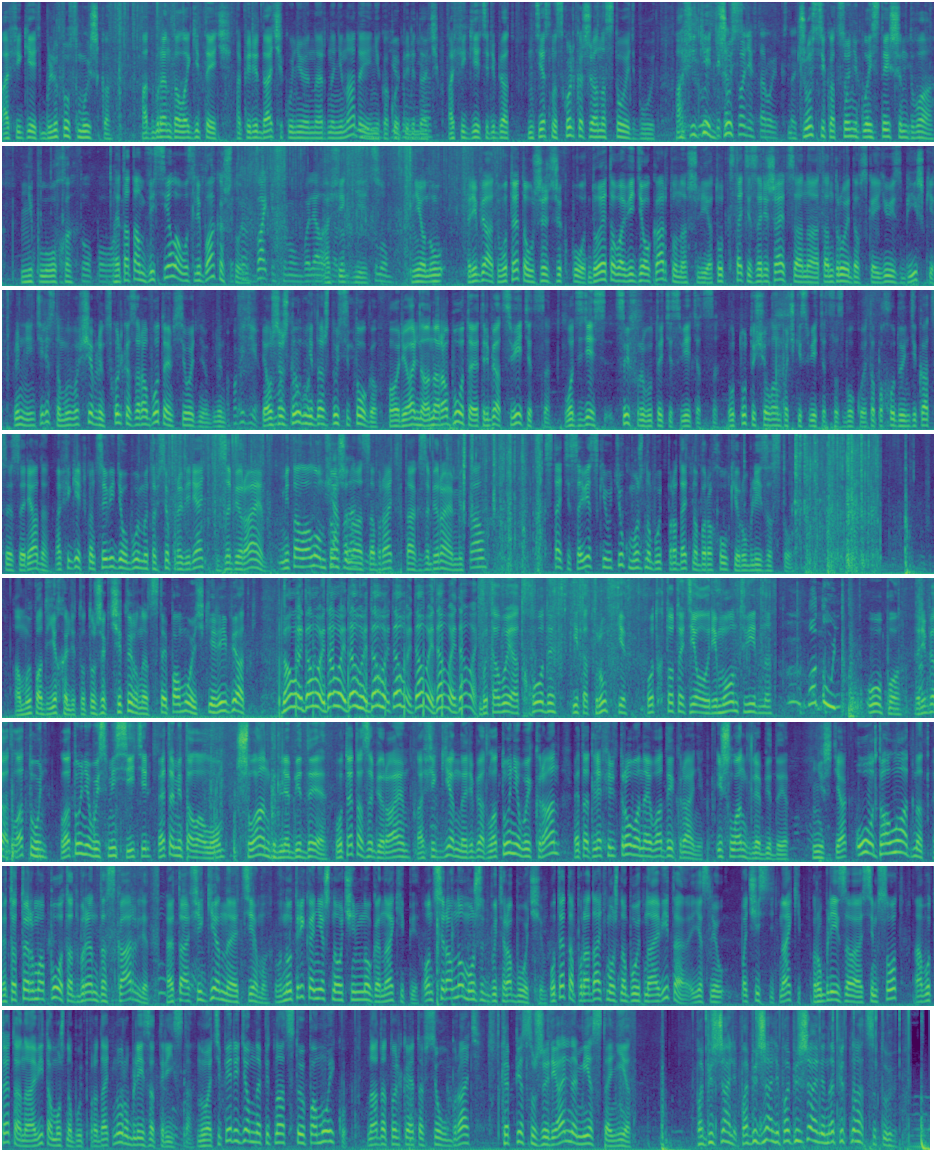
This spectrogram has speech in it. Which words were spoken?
Офигеть, Bluetooth мышка. От бренда Logitech. А передатчик у нее, наверное, не надо ей никакой думаю, передатчик. Офигеть, ребят. Интересно, сколько же она стоить будет? Офигеть, Джойстик от джойстик. Sony второй, кстати. Джойстик от Sony PlayStation 2. Неплохо. Топово. Это там висело возле бака, что ли? Это в баке самом валялось. а Офигеть. Не, ну, ребят, вот это уже джекпот. До этого видеокарту нашли. А тут, кстати, заряжается она от андроидовской USB-шки. Блин, мне интересно, мы вообще, блин, сколько заработаем сегодня, блин? А погоди. Я уже жду, не работает? дождусь итогов. О, реально, она работает, ребят, светится. Вот здесь цифры вот эти светятся. Вот тут еще лампочки светятся сбоку. Это, походу, индикация заряда. Офигеть, в конце видео будем это все проверять. Забираем. Металлолом Ща, тоже надо подожди. забрать. Так, забираем металл. Кстати, советский утюг можно будет продать на барахолке рублей за 100. А мы подъехали тут уже к 14 помоечке, ребятки. Давай, давай, давай, давай, давай, давай, давай, давай, давай. Бытовые отходы, какие-то трубки. Вот кто-то делал ремонт, видно. Латунь. Опа, ребят, латунь. Латуневый смеситель. Это металлолом. Шланг для биде. Вот это забираем. Офигенно, ребят. Латуневый кран. Это для фильтрованной воды краник. И шланг для биде. Ништяк. О, да ладно! Это термопод от бренда Scarlett. Это офигенная тема. Внутри, конечно, очень много накипи. Он все равно может быть рабочим. Вот это продать можно будет на Авито, если почистить накипь, рублей за 700, а вот это на Авито можно будет продать, ну, рублей за 300. Ну, а теперь идем на 15-ю помойку. Надо только это все убрать. Тут капец уже реально места нет. Побежали, побежали, побежали на 15-ю.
